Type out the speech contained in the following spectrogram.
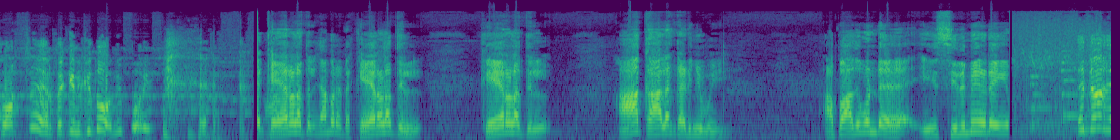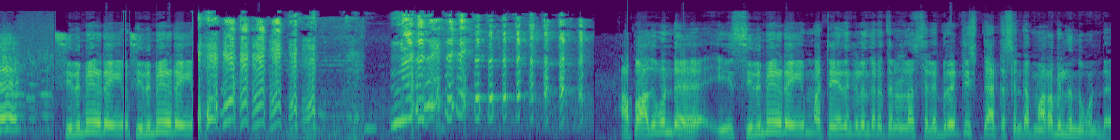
കുറച്ചു നേരത്തേക്ക് എനിക്ക് തോന്നിപ്പോയി. കേരളത്തിൽ ഞാൻ പറയട്ടെ കേരളത്തിൽ കേരളത്തിൽ ആ കാലം കഴിഞ്ഞുപോയി. അപ്പൊ അതുകൊണ്ട് ഈ സിനിമയുടെയും സിനിമയുടെയും സിനിമയുടെയും അപ്പൊ അതുകൊണ്ട് ഈ സിനിമയുടെയും മറ്റേതെങ്കിലും തരത്തിലുള്ള സെലിബ്രിറ്റി സ്റ്റാറ്റസിന്റെ മറവിൽ നിന്നുകൊണ്ട്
